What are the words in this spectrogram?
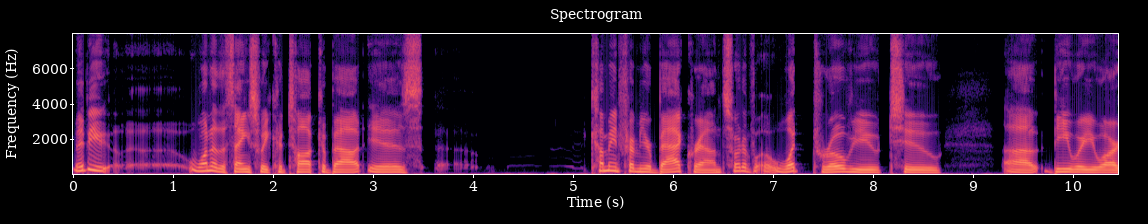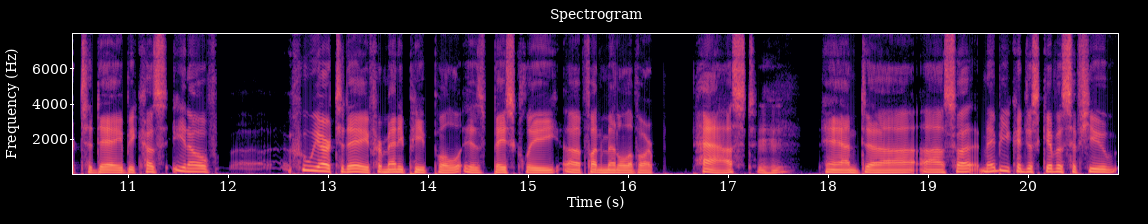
maybe one of the things we could talk about is uh, coming from your background, sort of uh, what drove you to uh, be where you are today? Because, you know, uh, who we are today for many people is basically uh, fundamental of our past. Mm-hmm. And uh, uh, so maybe you could just give us a few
